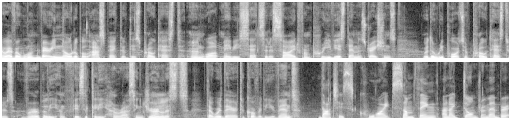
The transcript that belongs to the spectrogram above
However, one very notable aspect of this protest, and what maybe sets it aside from previous demonstrations, were the reports of protesters verbally and physically harassing journalists that were there to cover the event. That is quite something, and I don't remember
